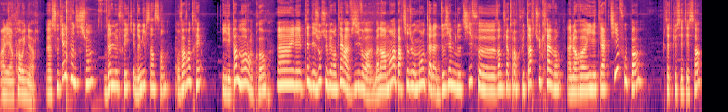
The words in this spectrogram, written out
allez, encore une heure. Euh, sous quelles conditions? Donne le fric, 2500. On va rentrer. Il est pas mort encore. Euh, il avait peut-être des jours supplémentaires à vivre. Bah normalement, à partir du moment où t'as la deuxième notif, euh, 24 heures plus tard, tu crèves. hein. Alors, euh, il était actif ou pas? Peut-être que c'était ça.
